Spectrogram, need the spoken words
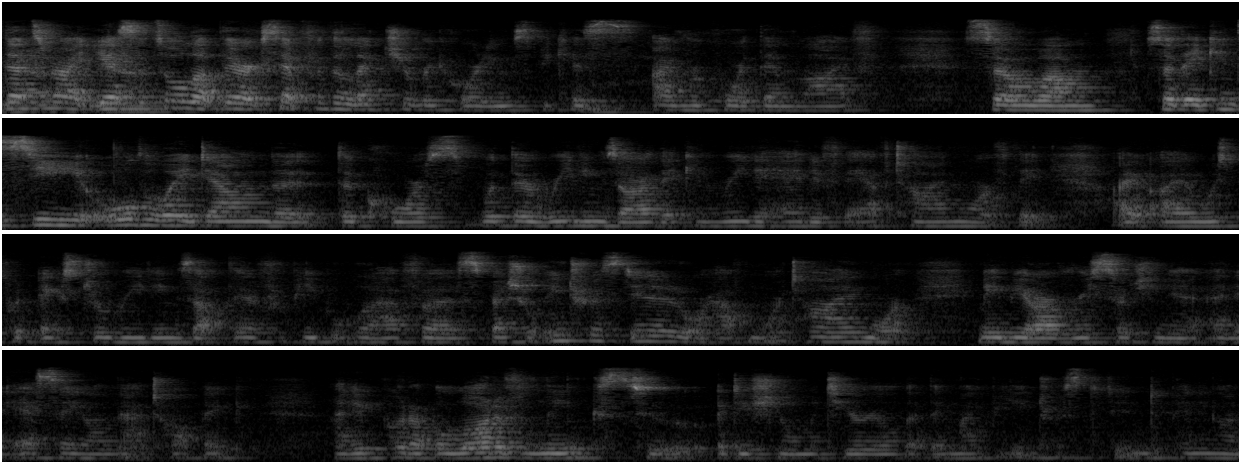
that's yeah. right, yes, yeah. it's all up there except for the lecture recordings because I record them live. So, um, so they can see all the way down the, the course what their readings are. They can read ahead if they have time or if they, I, I always put extra readings up there for people who have a special interest in it or have more time or maybe are researching a, an essay on that topic. And I put up a lot of links to additional material that they might be interested in depending on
